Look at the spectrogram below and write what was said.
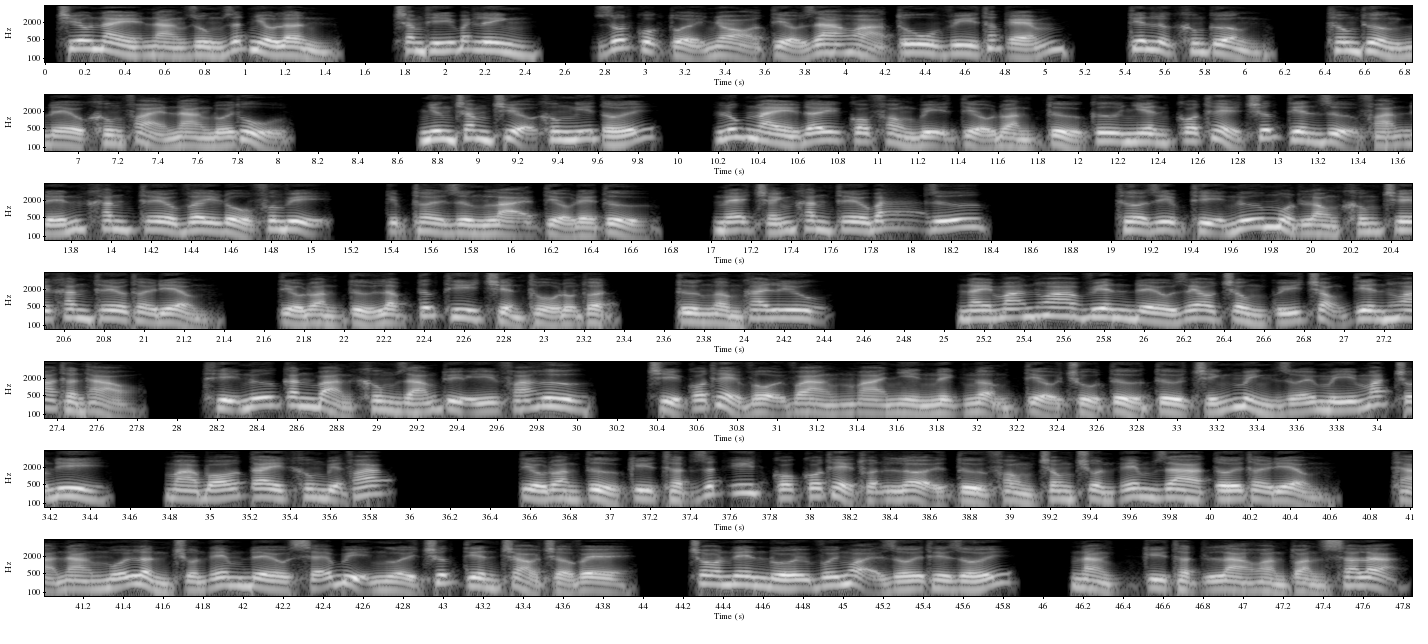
Chiêu này nàng dùng rất nhiều lần, chăm thí bách linh, rốt cuộc tuổi nhỏ tiểu gia hỏa tu vi thấp kém, tiên lực không cường, thông thường đều không phải nàng đối thủ. Nhưng trăm triệu không nghĩ tới, lúc này đây có phòng bị tiểu đoàn tử cư nhiên có thể trước tiên dự phán đến khăn thêu vây đổ phương vị, kịp thời dừng lại tiểu đệ tử, né tránh khăn thêu bắt giữ. Thừa dịp thị nữ một lòng không chế khăn theo thời điểm, tiểu đoàn tử lập tức thi triển thổ độn thuật, từ ngầm khai lưu. Này mãn hoa viên đều gieo trồng quý trọng tiên hoa thần thảo, thị nữ căn bản không dám tùy ý phá hư, chỉ có thể vội vàng mà nhìn nghịch ngậm tiểu chủ tử từ chính mình dưới mí mắt trốn đi, mà bó tay không biện pháp. Tiểu đoàn tử kỳ thật rất ít có có thể thuận lợi từ phòng trong chuồn em ra tới thời điểm, thả nàng mỗi lần chuồn em đều sẽ bị người trước tiên trảo trở về, cho nên đối với ngoại giới thế giới, nàng kỳ thật là hoàn toàn xa lạ.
